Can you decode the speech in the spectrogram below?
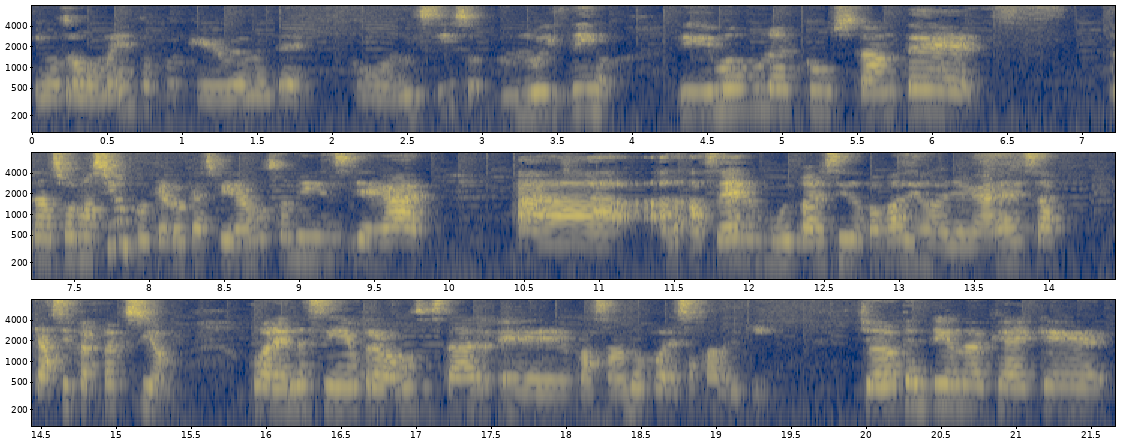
en otro momento, porque obviamente, como Luis hizo, Luis dijo, vivimos una constante transformación, porque lo que aspiramos también es llegar a, a, a ser muy parecido a Papá Dios, a llegar a esa casi perfección. Por ende, siempre vamos a estar eh, pasando por esa fabriquita. Yo lo que entiendo es que hay que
